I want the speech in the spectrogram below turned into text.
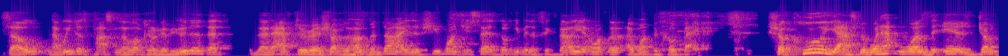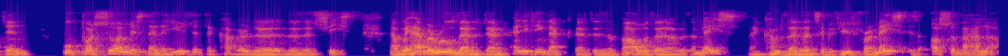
So now we just pass in the local of Yehuda that that after uh, Shach, the husband dies, if she wants, she says, "Don't give me the fixed value. I want the I want the coat back." Shaklu Yasma. What happened was the heirs jumped in. Uparsua misna. They used it to cover the, the, the deceased. Now we have a rule that, that anything that, that is involved with a with a mace that comes let's say was used for a mace is also bahana.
